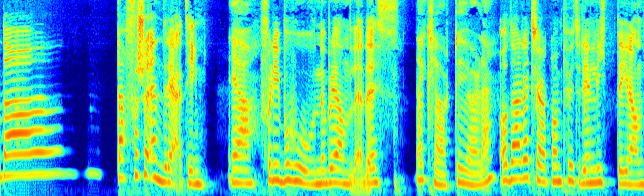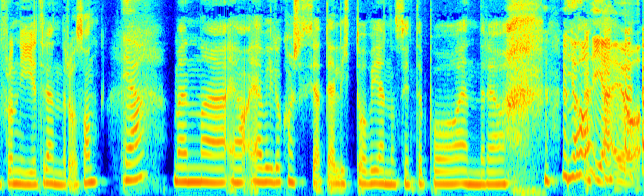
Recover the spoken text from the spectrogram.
da Derfor så endrer jeg ting. Ja, Fordi behovene blir annerledes. det er klart det gjør det. Og da er det klart man putter inn litt grann fra nye trender og sånn. Ja, Men eh, ja, jeg vil jo kanskje si at jeg er litt over gjennomsnittet på å endre. ja jeg òg.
